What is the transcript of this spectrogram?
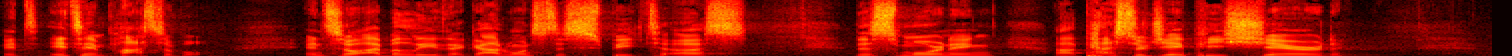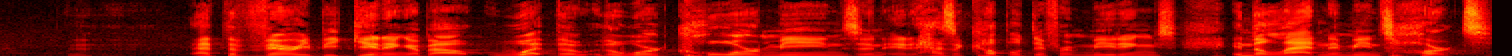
It's, it's impossible. And so I believe that God wants to speak to us this morning. Uh, Pastor JP shared at the very beginning about what the, the word core means, and it has a couple different meanings. In the Latin, it means heart,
